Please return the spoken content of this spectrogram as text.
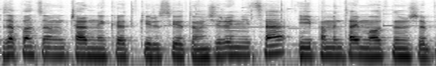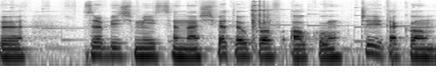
Za pomocą czarnej kredki rysuję tą źrenicę i pamiętajmy o tym, żeby zrobić miejsce na światełko w oku, czyli taką,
